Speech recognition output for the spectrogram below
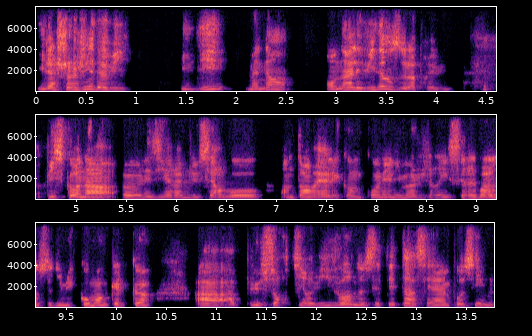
il a changé d'avis. Il dit maintenant, on a l'évidence de l'après-vie, puisqu'on a euh, les IRM du cerveau en temps réel et qu'on connaît l'imagerie cérébrale, on se dit mais comment quelqu'un a, pu sortir vivant de cet état? C'est impossible.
